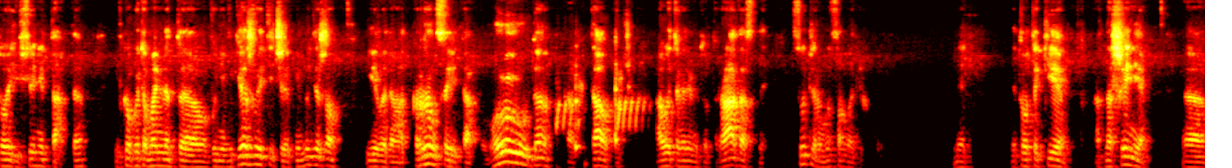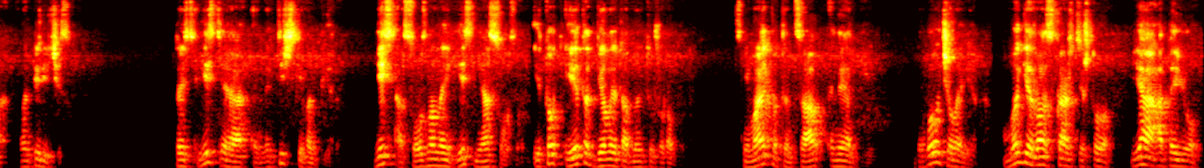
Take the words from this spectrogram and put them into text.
то, и все не так, да. И в какой-то момент вы не выдерживаете, человек не выдержал, и в этом открылся, и так, Оу, да, как дал, а в это время тут радостный, супер, ему стало легко. Это вот такие отношения э, вампирические. То есть есть э, энергетические вампиры, есть осознанные, есть неосознанные. И тот, и этот делает одну и ту же работу. Снимает потенциал энергии другого человека. Многие из вас скажете, что я отдаю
